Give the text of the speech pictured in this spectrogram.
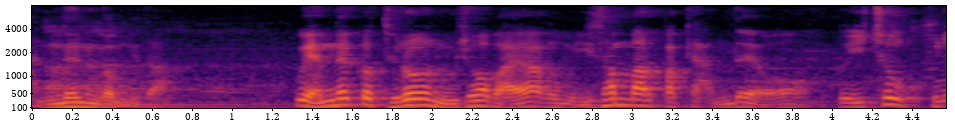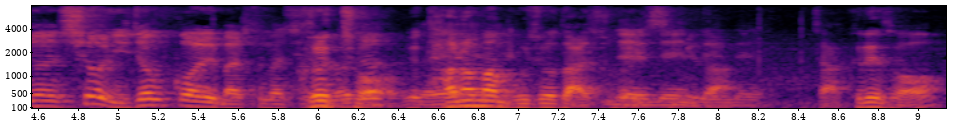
안 되는 아. 겁니다. 그 옛날 거 들어 놓으셔봐야 그럼 2, 3만 원밖에 안 돼요. 2009년 10월 이전 걸 말씀하시는 그렇죠. 거죠? 이 네. 단어만 보셔도 알 수가 네, 있습니다. 네, 네, 자, 그래서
